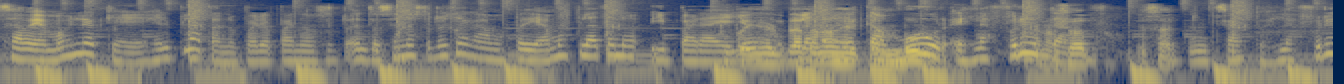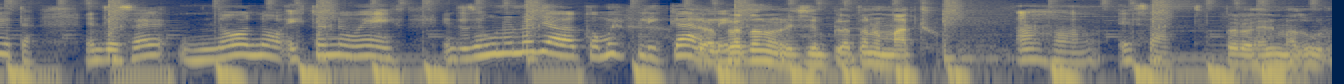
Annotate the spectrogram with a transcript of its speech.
sabemos lo que es el plátano, pero para nosotros, entonces nosotros llegamos, pedíamos plátano y para ellos Pues el plátano es el cambur, cambur. es la Para fruta. nosotros, exacto. Exacto, es la fruta. Entonces, no, no, esto no es. Entonces uno no lleva cómo El explicarle. plátano le dicen plátano macho, Ajá, exacto. pero es el maduro.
